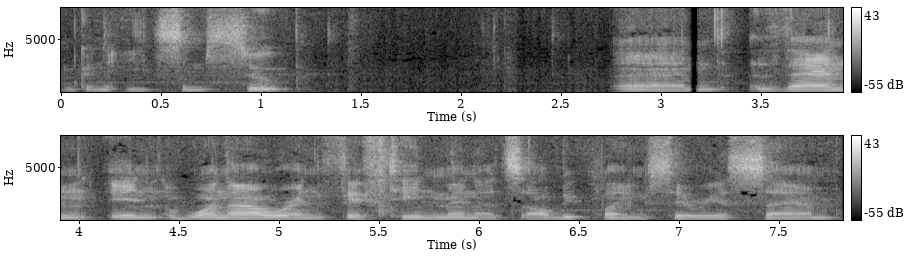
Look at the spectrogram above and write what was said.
I'm gonna eat some soup. And then in 1 hour and 15 minutes, I'll be playing Serious Sam.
